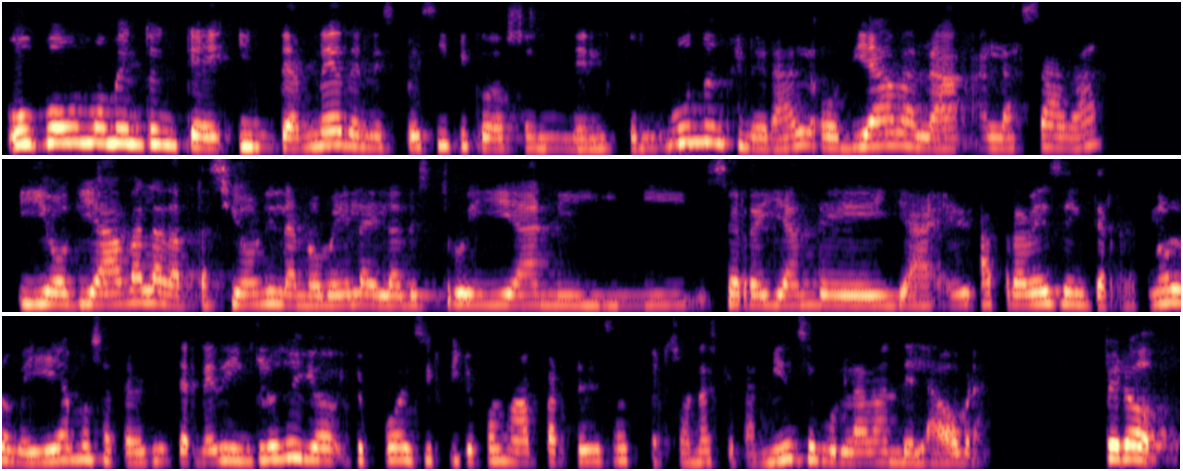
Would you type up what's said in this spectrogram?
hubo un momento en que Internet en específico, en el que el mundo en general odiaba la, a la saga, y odiaba la adaptación y la novela y la destruían y, se reían de ella eh, a través de Internet, ¿no? Lo veíamos a través de Internet e incluso yo, yo puedo decir que yo formaba parte de esas personas que también se burlaban de la obra. Pero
